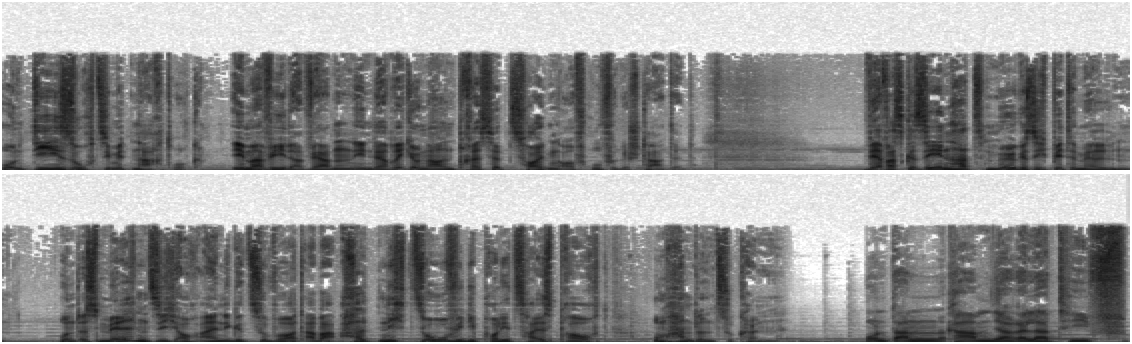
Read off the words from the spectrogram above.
Und die sucht sie mit Nachdruck. Immer wieder werden in der regionalen Presse Zeugenaufrufe gestartet. Wer was gesehen hat, möge sich bitte melden. Und es melden sich auch einige zu Wort, aber halt nicht so, wie die Polizei es braucht, um handeln zu können. Und dann kamen ja relativ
